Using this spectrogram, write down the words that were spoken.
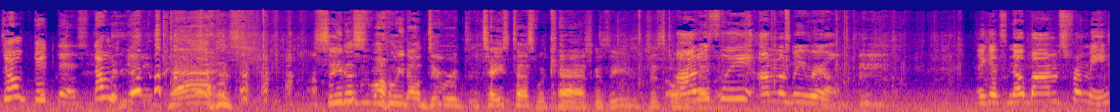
don't get this. Don't get it. Cash. See, this is why we don't do taste tests with Cash because he's just over. honestly, I'm gonna be real. It gets no bombs from me.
